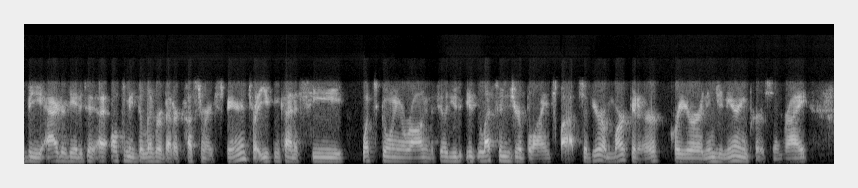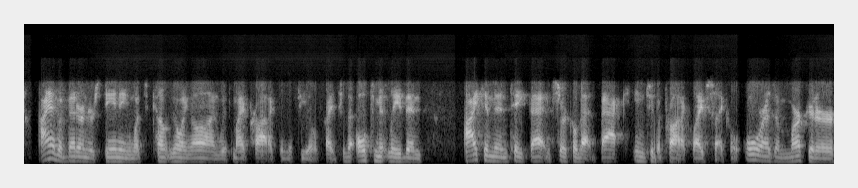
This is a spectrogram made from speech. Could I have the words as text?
be aggregated to uh, ultimately deliver a better customer experience, right? You can kind of see what's going wrong in the field. You, it lessens your blind spots. So if you're a marketer or you're an engineering person, right, I have a better understanding what's co- going on with my product in the field, right? So that ultimately then I can then take that and circle that back into the product lifecycle. Or as a marketer,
